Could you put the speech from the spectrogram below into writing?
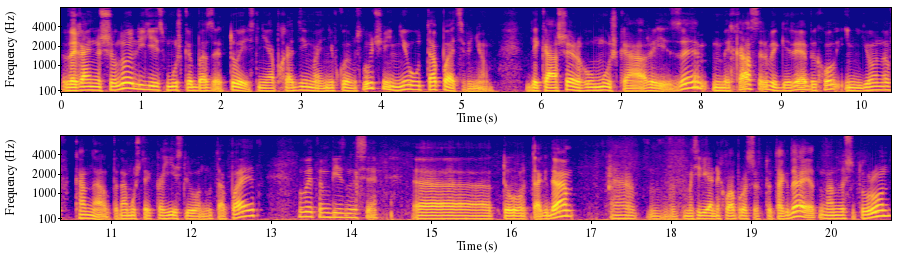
Вегайну шилой ли есть мушка базе, то есть необходимо ни в коем случае не утопать в нем. Декашер гумушка арейзе мехасер вегере бихол иньонов канал. Потому что если он утопает в этом бизнесе, то тогда в материальных вопросах, то тогда это наносит урон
